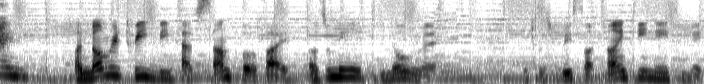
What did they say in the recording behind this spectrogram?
On number three, we have Sanpo by Azumi Inoue, which was released on 1988.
